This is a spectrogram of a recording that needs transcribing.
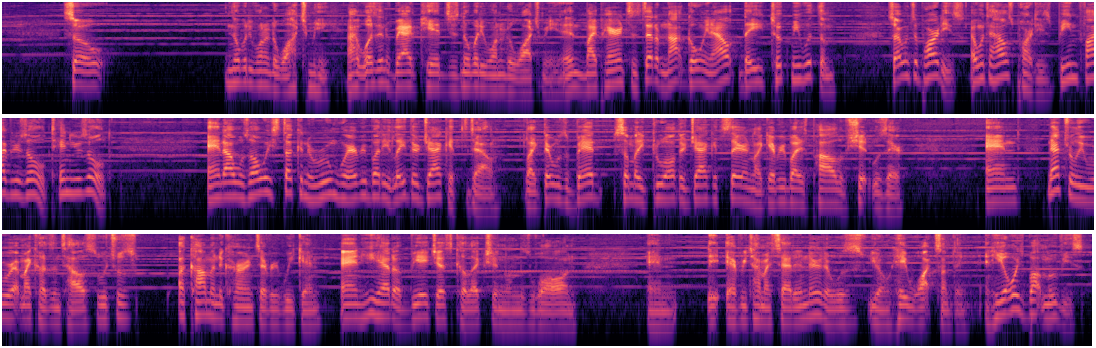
So nobody wanted to watch me. I wasn't a bad kid, just nobody wanted to watch me. And my parents, instead of not going out, they took me with them. So I went to parties. I went to house parties, being five years old, 10 years old. And I was always stuck in a room where everybody laid their jackets down. Like there was a bed, somebody threw all their jackets there, and like everybody's pile of shit was there. And naturally, we were at my cousin's house, which was a common occurrence every weekend. And he had a VHS collection on his wall, and and it, every time I sat in there, there was you know, hey, watch something. And he always bought movies.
